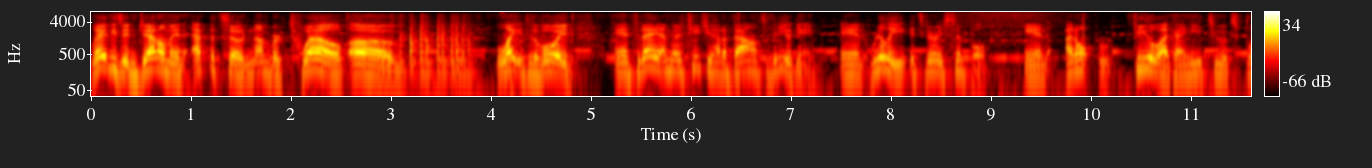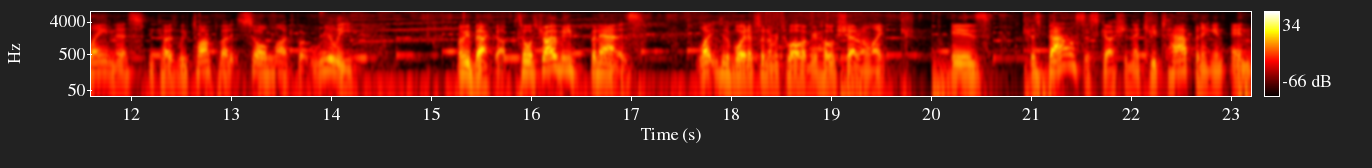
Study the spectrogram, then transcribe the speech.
Ladies and gentlemen, episode number 12 of Light into the Void. And today I'm going to teach you how to balance a video game. And really, it's very simple. And I don't feel like I need to explain this because we've talked about it so much, but really, let me back up. So what's driving me bananas, Light into the Void, episode number 12, I'm your host, Shadow and Light, is this balance discussion that keeps happening. And, and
